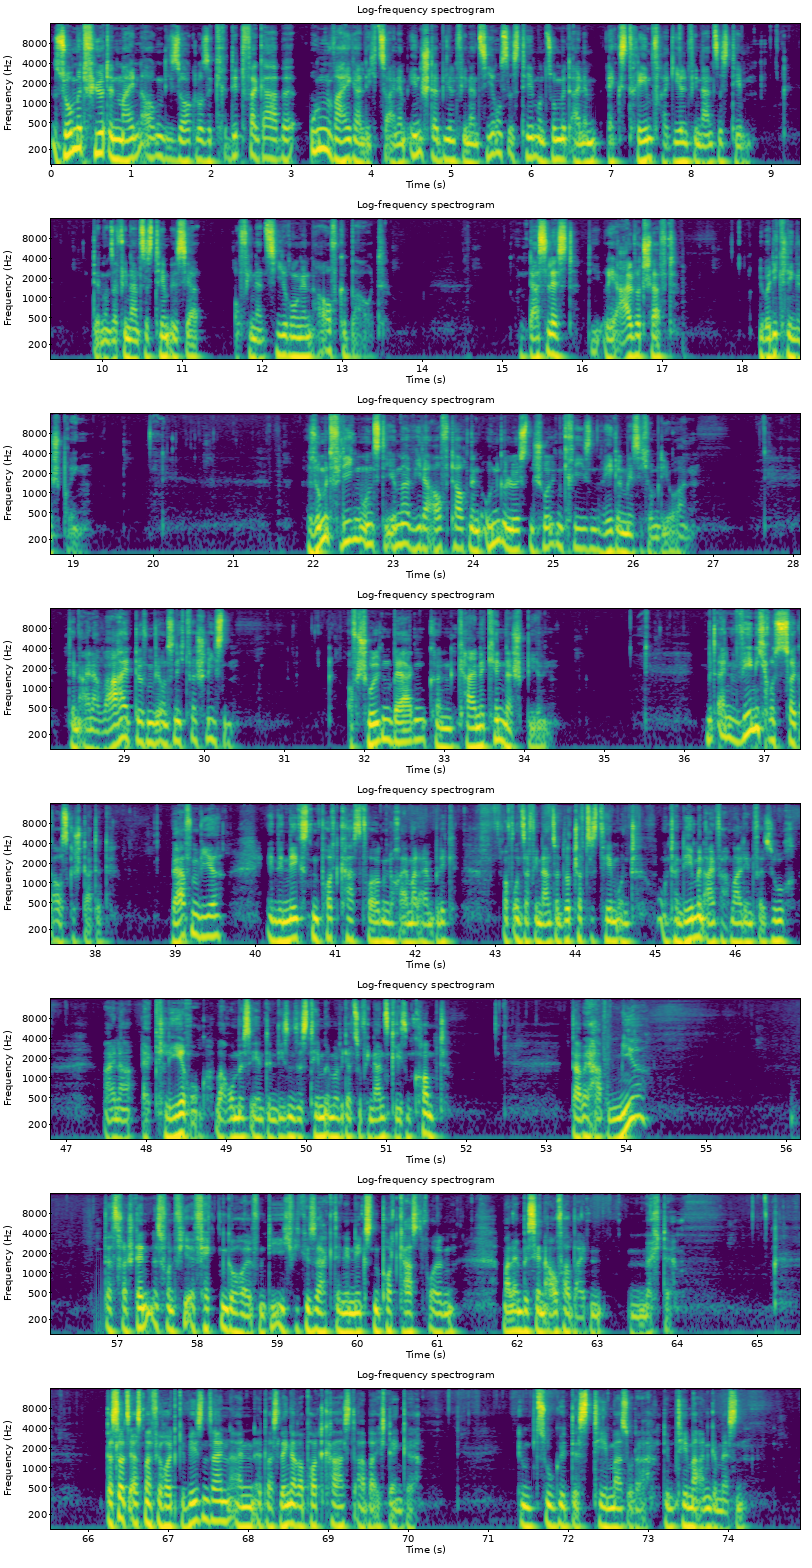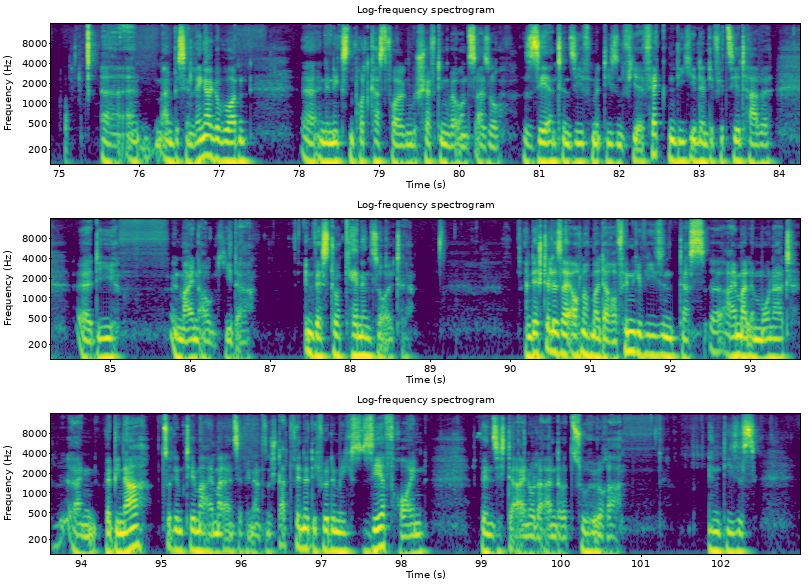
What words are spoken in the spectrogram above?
Somit führt in meinen Augen die sorglose Kreditvergabe unweigerlich zu einem instabilen Finanzierungssystem und somit einem extrem fragilen Finanzsystem. Denn unser Finanzsystem ist ja auf Finanzierungen aufgebaut. Und das lässt die Realwirtschaft über die Klinge springen. Somit fliegen uns die immer wieder auftauchenden ungelösten Schuldenkrisen regelmäßig um die Ohren. Denn einer Wahrheit dürfen wir uns nicht verschließen. Auf Schuldenbergen können keine Kinder spielen. Mit ein wenig Rüstzeug ausgestattet, werfen wir in den nächsten Podcast-Folgen noch einmal einen Blick auf unser Finanz- und Wirtschaftssystem und unternehmen einfach mal den Versuch einer Erklärung, warum es eben in diesem System immer wieder zu Finanzkrisen kommt. Dabei haben mir das Verständnis von vier Effekten geholfen, die ich, wie gesagt, in den nächsten Podcast-Folgen mal ein bisschen aufarbeiten möchte. Das soll es erstmal für heute gewesen sein. Ein etwas längerer Podcast, aber ich denke, im Zuge des Themas oder dem Thema angemessen äh, ein bisschen länger geworden. Äh, in den nächsten Podcast-Folgen beschäftigen wir uns also sehr intensiv mit diesen vier Effekten, die ich identifiziert habe, äh, die in meinen Augen jeder Investor kennen sollte. An der Stelle sei auch nochmal darauf hingewiesen, dass äh, einmal im Monat ein Webinar zu dem Thema einmal eins der Finanzen stattfindet. Ich würde mich sehr freuen, wenn sich der ein oder andere Zuhörer in dieses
